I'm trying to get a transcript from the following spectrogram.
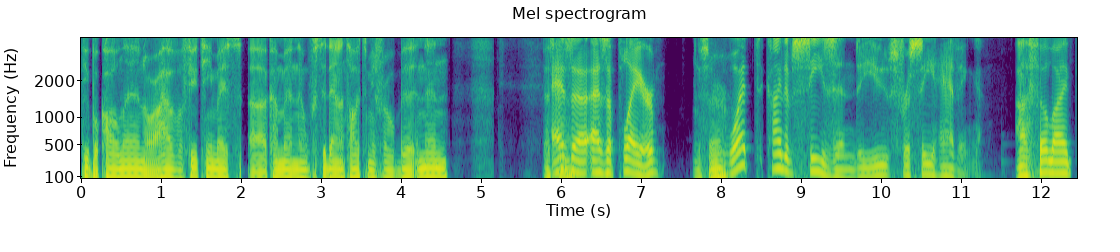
people call in, or I'll have a few teammates uh, come in and sit down and talk to me for a bit, and then As kinda- a as a player, Yes, sir. What kind of season do you foresee having? I feel like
